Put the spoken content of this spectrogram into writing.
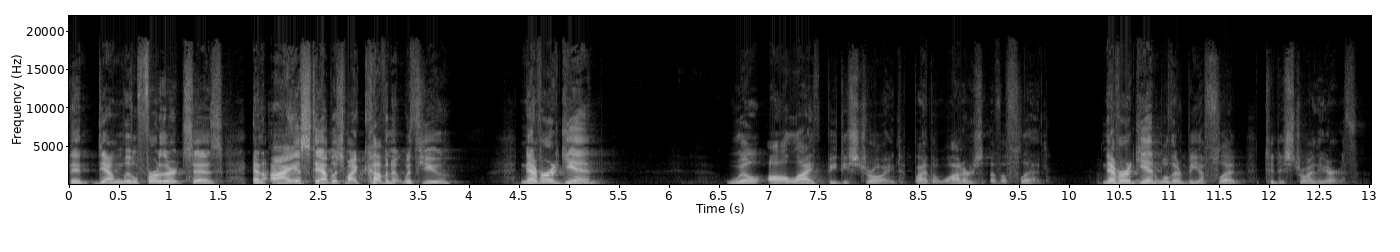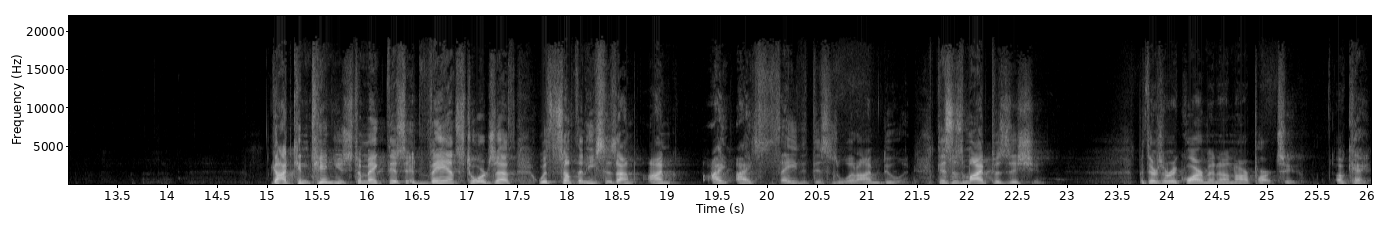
then down a little further, it says, And I establish my covenant with you. Never again will all life be destroyed by the waters of a flood. Never again will there be a flood to destroy the earth. God continues to make this advance towards us with something He says, I'm, I'm, I, I say that this is what I'm doing. This is my position. But there's a requirement on our part too. Okay.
